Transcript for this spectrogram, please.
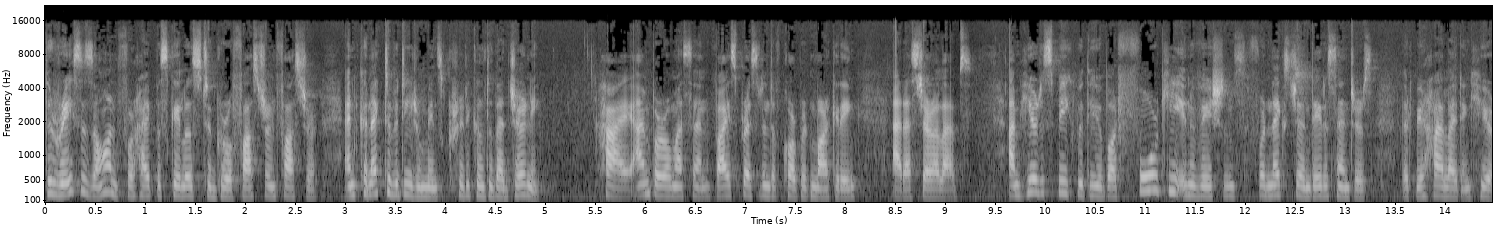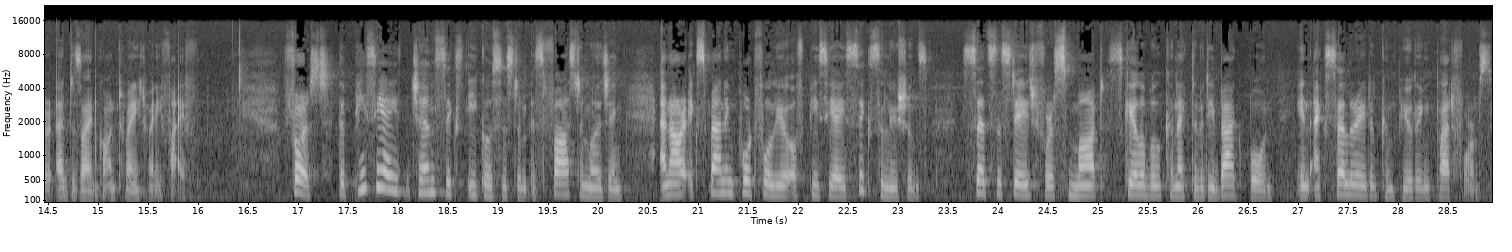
The race is on for hyperscalers to grow faster and faster, and connectivity remains critical to that journey. Hi, I'm Paroma Sen, Vice President of Corporate Marketing at Astera Labs. I'm here to speak with you about four key innovations for next-gen data centers that we're highlighting here at DesignCon 2025. First, the PCI Gen 6 ecosystem is fast emerging, and our expanding portfolio of PCI 6 solutions sets the stage for a smart, scalable connectivity backbone in accelerated computing platforms.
